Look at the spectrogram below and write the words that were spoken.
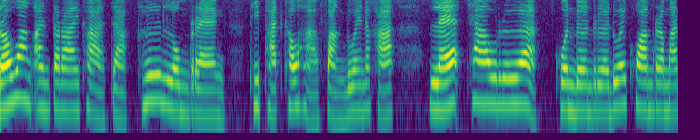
ระวังอันตรายค่ะจากคลื่นลมแรงที่พัดเข้าหาฝั่งด้วยนะคะ และชาวเรือควรเดินเรือด้วยความระมัด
